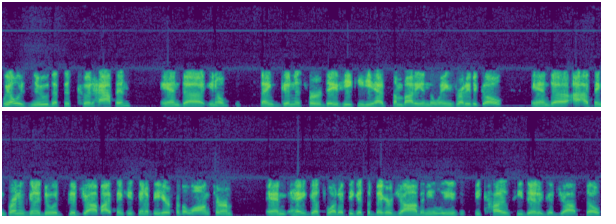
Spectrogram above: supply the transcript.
we always knew that this could happen. And, uh, you know, thank goodness for Dave Heeke. He had somebody in the wings ready to go. And uh, I think Brennan's going to do a good job. I think he's going to be here for the long term. And hey, guess what? If he gets a bigger job and he leaves, it's because he did a good job. So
